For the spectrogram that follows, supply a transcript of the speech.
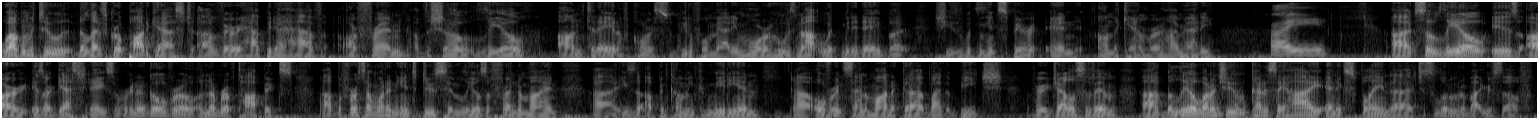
Welcome to the Let's Grow podcast. Uh, very happy to have our friend of the show, Leo, on today, and of course, beautiful Maddie Moore, who is not with me today, but she's with me in spirit and on the camera. Hi, Maddie. Hi. Uh, so Leo is our is our guest today. So we're gonna go over a, a number of topics. Uh, but first, I wanted to introduce him. Leo's a friend of mine. Uh, he's an up and coming comedian uh, over in Santa Monica by the beach very jealous of him. Uh, but Leo, why don't you kind of say hi and explain uh, just a little bit about yourself?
